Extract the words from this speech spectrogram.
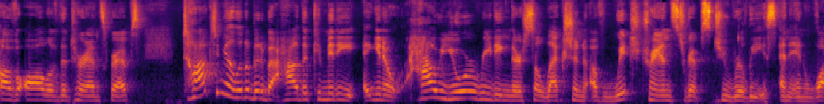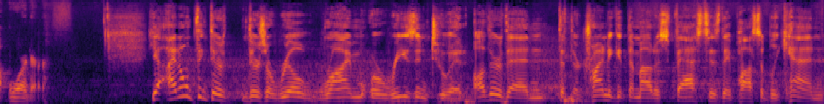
of all of the transcripts, talk to me a little bit about how the committee, you know, how you're reading their selection of which transcripts to release and in what order. Yeah, I don't think there, there's a real rhyme or reason to it other than that they're trying to get them out as fast as they possibly can,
